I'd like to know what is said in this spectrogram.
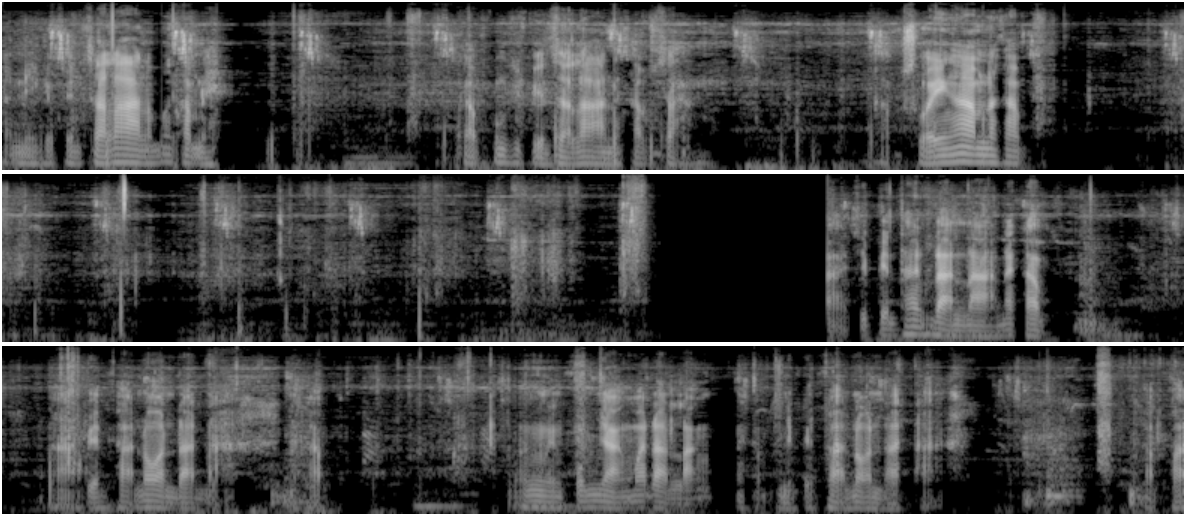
อันนี้ก็เป็นศาลาแล้วมั้งครับเนี่ยครับคงจะเป็นศาลานะครับสร้างครับสวยงามนะครับอาจจะเป็นทางด้านหนานะครับเป็นผานอนด้านหนานะครับ บางหนึ่งผมยางมาด้านหลังนะครับนี่เป็นผ้านอนด้านหน้าครับผ้า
